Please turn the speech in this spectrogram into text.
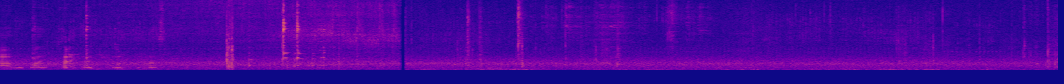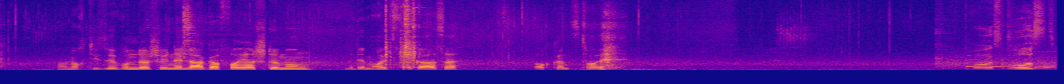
Ah, wobei, kann ich halt nicht unten lassen. Und noch diese wunderschöne Lagerfeuerstimmung mit dem Holzvergaser. Auch ganz toll. Prost. Prost.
